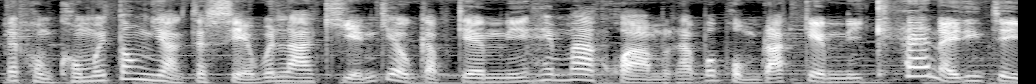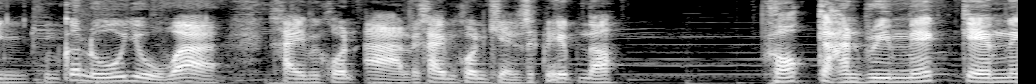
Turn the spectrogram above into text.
และผมคงไม่ต้องอยากจะเสียเวลาเขียนเกี่ยวกับเกมนี้ให้มากความนะครับ ว่าผมรักเกมนี้แค่ไหนจริง ๆ คุณก็รู้อยู่ว่าใครเป็นคนอ่านหรือใครเป็นคนเขียนสคริปต์เนาะเพราะการรีเมคเกมใน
